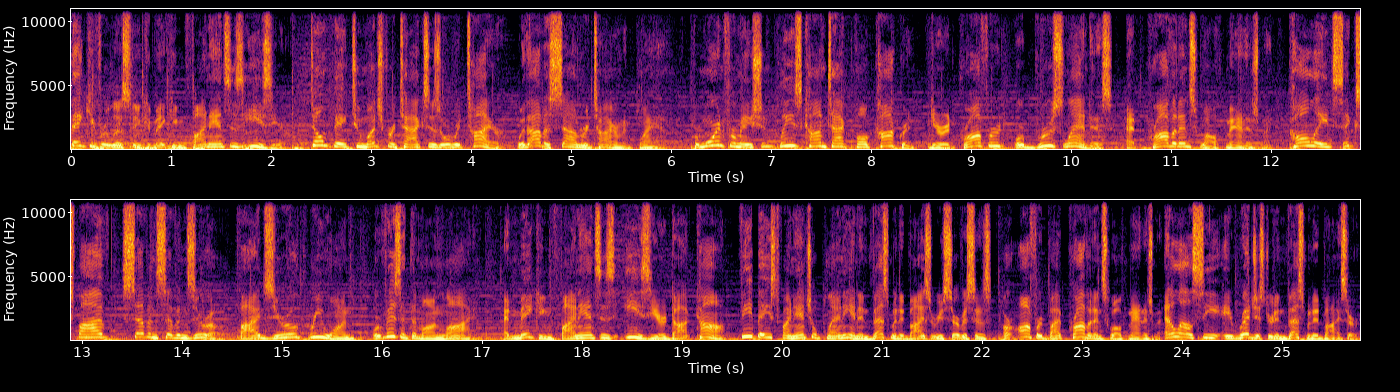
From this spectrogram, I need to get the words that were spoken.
Thank you for listening to Making Finances Easier. Don't pay too much for taxes or retire without a sound retirement plan. For more information, please contact Paul Cochran, Garrett Crawford, or Bruce Landis at Providence Wealth Management. Call 865 770 5031 or visit them online at makingfinanceseasier.com. Fee-based financial planning and investment advisory services are offered by Providence Wealth Management, LLC, a registered investment advisor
